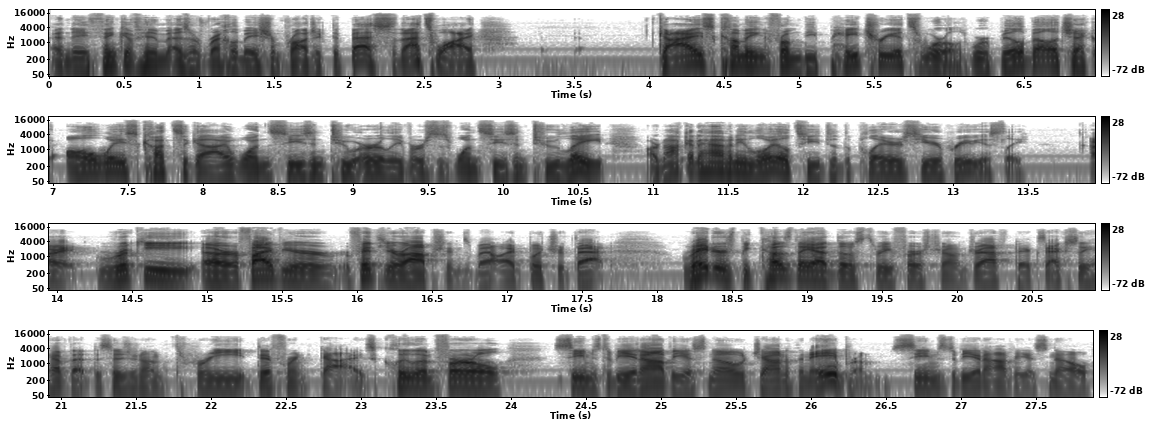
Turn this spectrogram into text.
And they think of him as a reclamation project at best. So that's why guys coming from the Patriots world, where Bill Belichick always cuts a guy one season too early versus one season too late, are not going to have any loyalty to the players here previously. All right, rookie or five year, fifth year options. Well, I butchered that. Raiders, because they had those three first round draft picks, actually have that decision on three different guys. Clelin Ferrell seems to be an obvious no. Jonathan Abram seems to be an obvious no.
